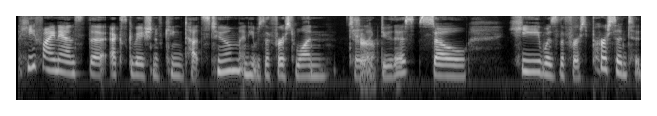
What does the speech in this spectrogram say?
He financed the excavation of King Tut's tomb, and he was the first one to Sure. like do this. So he was the first person to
